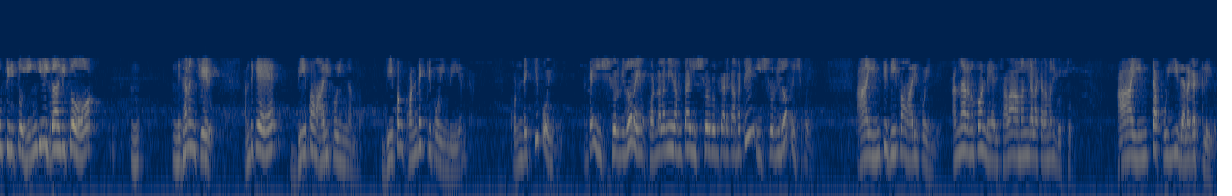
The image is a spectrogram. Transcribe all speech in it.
ఊపిరితో ఎంగిలి గాలితో నిధనం చేయరు అందుకే దీపం ఆరిపోయిందంటారు దీపం కొండెక్కిపోయింది అంటారు కొండెక్కిపోయింది. అంటే ఈశ్వరునిలో లయం. కొండల మీద అంతా ఈశ్వరుడు ఉంటాడు కాబట్టి ఈశ్వరునిలో తెలిసిపోయింది ఆ ఇంటి దీపం ఆరిపోయింది. అన్నారనుకోండి అది చాలా అమంగళకరమని గుర్తు. ఆ ఇంట పొయ్యి వెలగట్లేదు.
